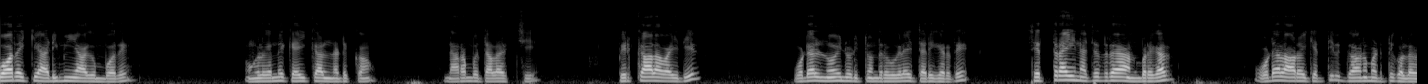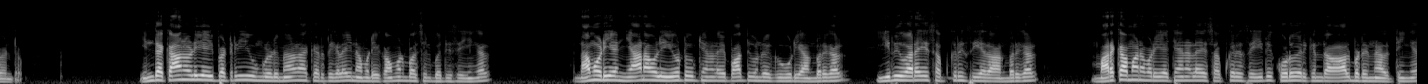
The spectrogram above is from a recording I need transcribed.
போதைக்கு அடிமையாகும்போது உங்களுக்கு வந்து கை கால் நடுக்கம் நரம்பு தளர்ச்சி பிற்கால வயதில் உடல் நோய் நொடி தொந்தரவுகளை தருகிறது. சித்திரை நட்சத்திர அன்பர்கள் உடல் ஆரோக்கியத்தில் கவனம் எடுத்துக்கொள்ள வேண்டும். இந்த காணொலியை பற்றி உங்களுடைய மேலான கருத்துக்களை நம்முடைய கமெண்ட் பாக்ஸில் பதிவு செய்யுங்கள். நம்முடைய ஞானவழி யூடியூப் சேனலை பார்த்து கொண்டிருக்கக்கூடிய அன்பர்கள் இதுவரை சப்ஸ்கிரைப் செய்யாத அன்பர்கள் மறக்காமல் நம்முடைய சேனலை சப்ஸ்கிரைப் செய்து கொடுவிருக்கின்ற ஆல் பட்டன் அழுத்திங்க.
